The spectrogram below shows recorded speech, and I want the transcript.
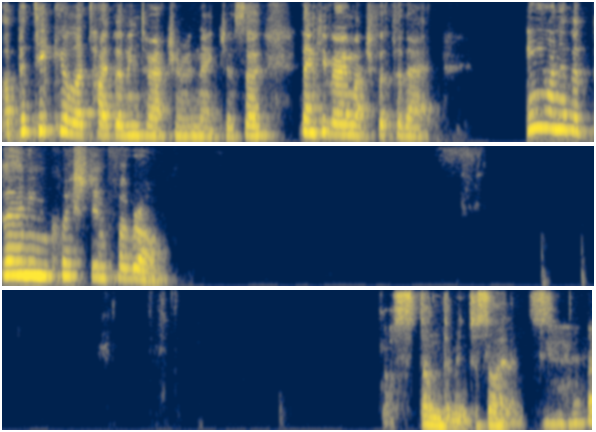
a particular type of interaction with nature. So thank you very much for, for that. Anyone have a burning question for Rob? I stunned them into silence.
